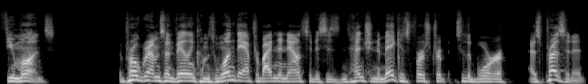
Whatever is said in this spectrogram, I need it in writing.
few months. The program's unveiling comes one day after Biden announced it is his intention to make his first trip to the border as president.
